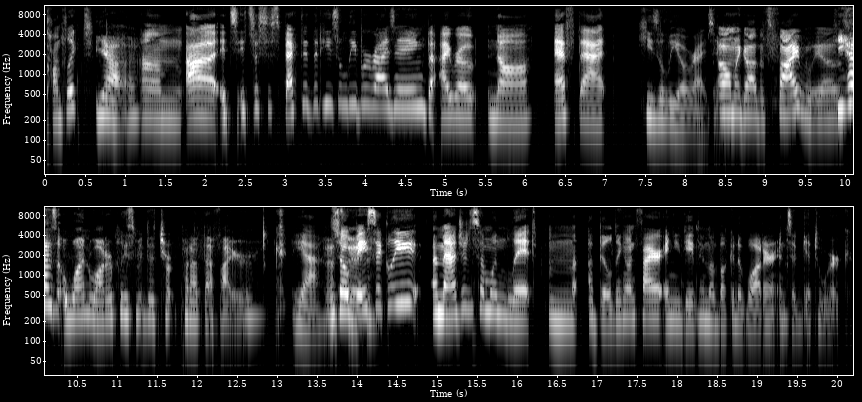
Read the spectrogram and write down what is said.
conflict. Yeah. Um, uh, it's it's a suspected that he's a Libra rising, but I wrote, "Nah, f that. He's a Leo rising." Oh my god, that's five Leos. He has one water placement to tr- put out that fire. Yeah. That's so it. basically, imagine someone lit mm, a building on fire and you gave him a bucket of water and said, "Get to work."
